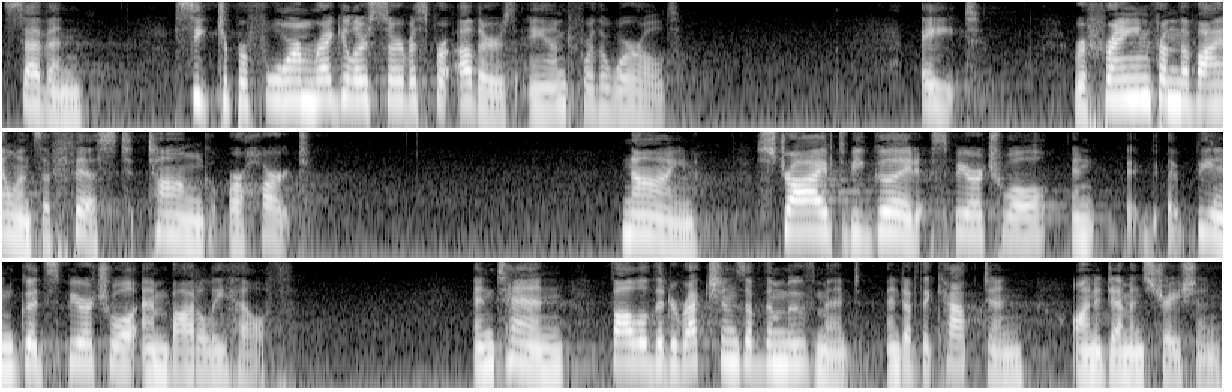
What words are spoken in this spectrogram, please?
Seven, seek to perform regular service for others and for the world. Eight, refrain from the violence of fist, tongue, or heart. Nine, strive to be good spiritual and uh, be in good spiritual and bodily health. And 10, follow the directions of the movement and of the captain on a demonstration.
